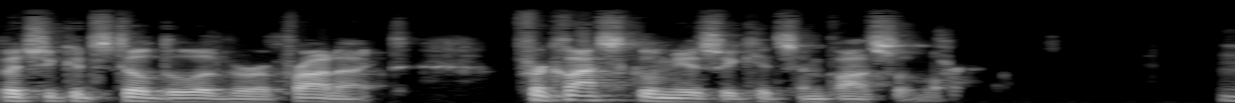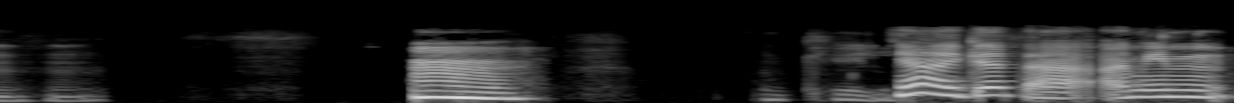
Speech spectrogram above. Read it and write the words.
but you could still deliver a product. For classical music it's impossible Mm-hmm. Mm. Okay. Yeah, I get that. I mean,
